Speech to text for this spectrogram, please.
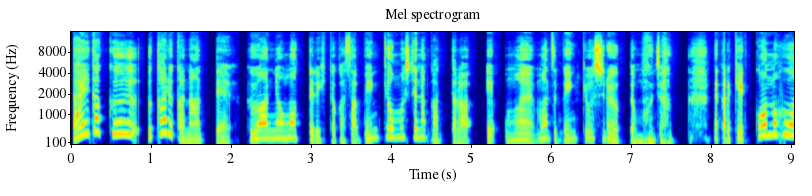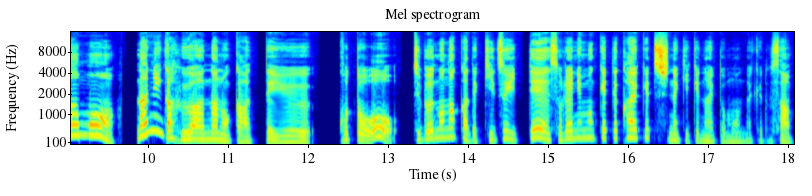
大学受かるかなって不安に思ってる人がさ勉強もしてなかったらえお前まず勉強しろよって思うじゃん。だから結婚の不安も何が不安なのかっていうことを自分の中で気づいてそれに向けて解決しなきゃいけないと思うんだけどさ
